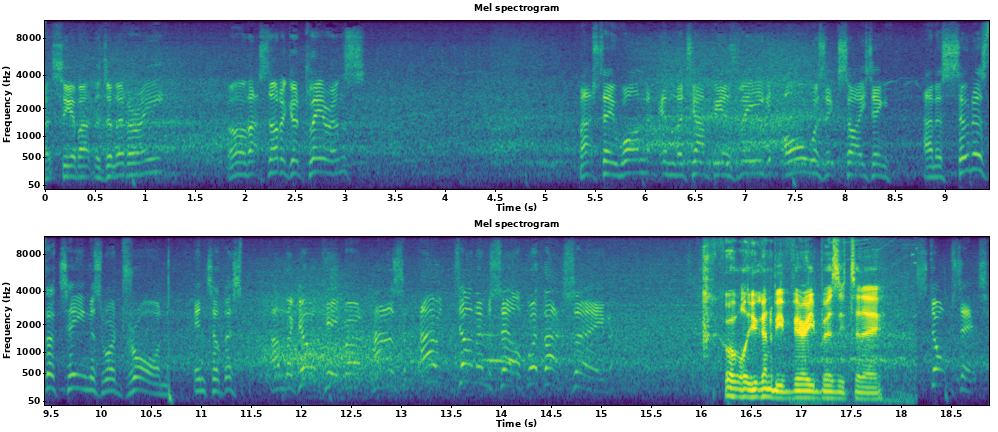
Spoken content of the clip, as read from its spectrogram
Let's see about the delivery. Oh, that's not a good clearance. Match day one in the Champions League, always exciting. And as soon as the teams were drawn into this, and the goalkeeper has outdone himself with that save. Cool, well, you're going to be very busy today. Stops it.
